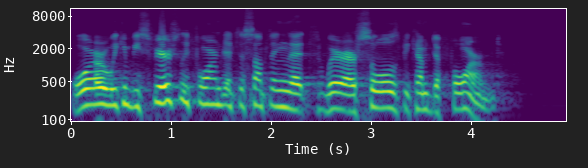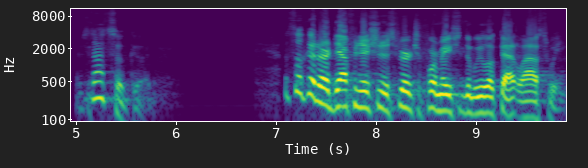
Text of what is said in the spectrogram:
Or we can be spiritually formed into something that where our souls become deformed. It's not so good. Let's look at our definition of spiritual formation that we looked at last week.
